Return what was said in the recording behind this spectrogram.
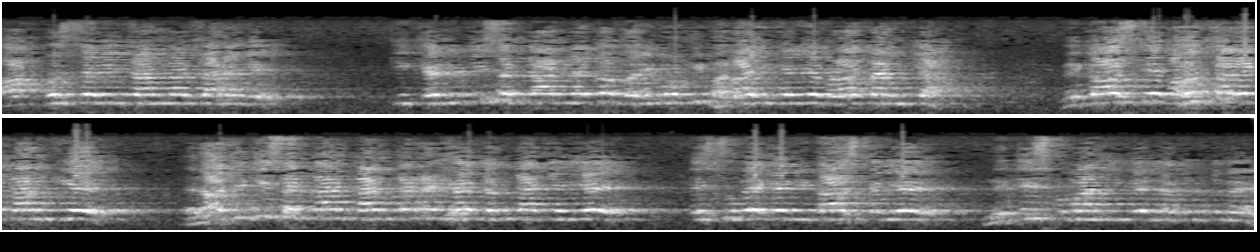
आप मुझसे भी जानना चाहेंगे कि केंद्र की सरकार ने तो गरीबों की भलाई के लिए बड़ा काम किया। विकास के बहुत सारे काम किए। राज्य की सरकार काम कर रही है जनता के लिए, इस सूबे के विकास के लिए। नीतीश कुमार जी के नेतृत्व में।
